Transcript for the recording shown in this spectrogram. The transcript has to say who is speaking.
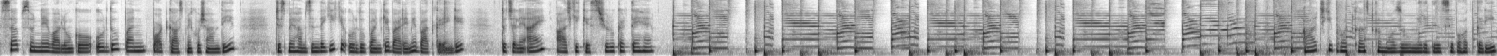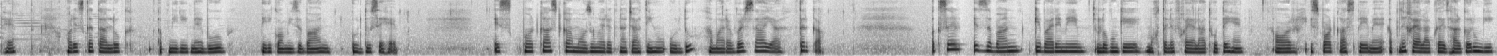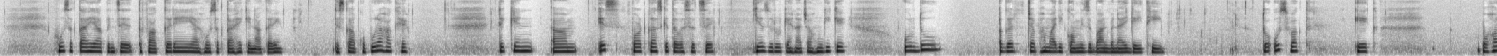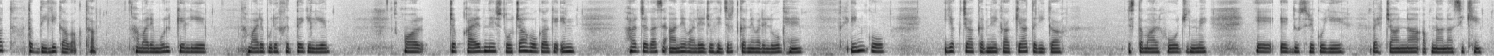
Speaker 1: سب سننے والوں کو اردو پن پوڈ کاسٹ میں خوش آمدید، جس میں ہم زندگی کے اردو پن کے بارے میں بات کریں گے۔ تو چلیں آئیں، آج کی قسط شروع کرتے ہیں۔ آج کی پوڈ کاسٹ کا موضوع میرے دل سے بہت قریب ہے اور اس کا تعلق اب میری محبوب، میری قومی زبان اردو سے ہے۔ اس پوڈ کاسٹ کا موضوع میں رکھنا چاہتی ہوں اردو، ہمارا ورثہ یا ترکہ۔ اکثر اس زبان کے بارے میں لوگوں کے مختلف خیالات ہوتے ہیں اور اس پوڈ کاسٹ پہ میں اپنے خیالات کا اظہار کروں گی۔ ہو سکتا ہے آپ ان سے اتفاق کریں یا ہو سکتا ہے کہ نہ کریں، جس کا آپ کو پورا حق ہے۔ لیکن اس پوڈ کاسٹ کے توسط سے یہ ضرور کہنا چاہوں گی کہ اردو اگر جب ہماری قومی زبان بنائی گئی تھی، تو اس وقت ایک بہت تبدیلی کا وقت تھا۔ ہمارے ملک کے لیے، ہمارے پورے خطے کے لیے۔ اور جب قائد نے سوچا ہوگا کہ ان ہر جگہ سے آنے والے، جو ہجرت کرنے والے لوگ ہیں، ان کو یکجا کرنے کا کیا طریقہ استعمال ہو، جن میں ایک دوسرے کو یہ پہچاننا، اپنانا سیکھیں۔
